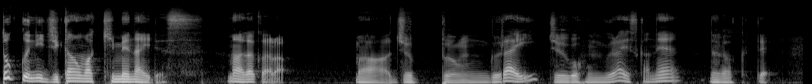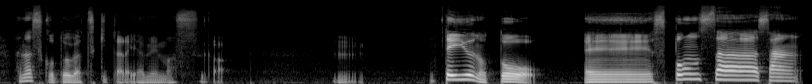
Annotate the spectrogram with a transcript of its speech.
特に時間は決めないです。まあだから、まあ10分ぐらい ?15 分ぐらいですかね。長くて。話すことが尽きたらやめますが。うん。っていうのと、えー、スポンサーさん、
